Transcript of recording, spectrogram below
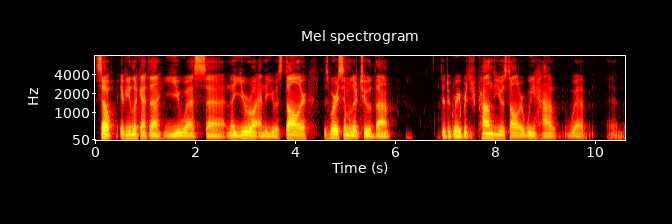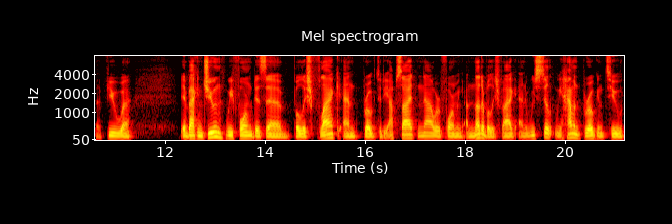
So if you look at the U.S. Uh, the euro and the U.S. dollar, it's very similar to the to the Great British Pound, the U.S. dollar. We have, we have a few. Uh, back in June, we formed this uh, bullish flag and broke to the upside. Now we're forming another bullish flag, and we still we haven't broken to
